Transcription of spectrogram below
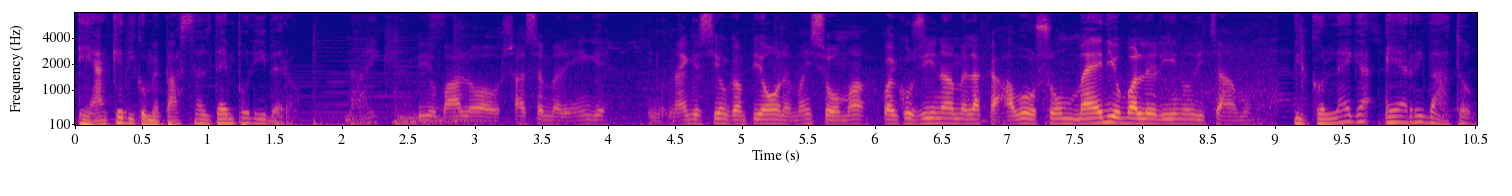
E anche di come passa il tempo libero. Io ballo salsa e merengue, non è che sia un campione, ma insomma qualcosina me la cavo, sono un medio ballerino diciamo. Il collega è arrivato.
